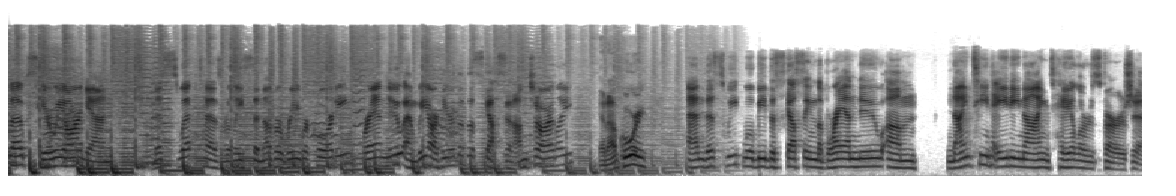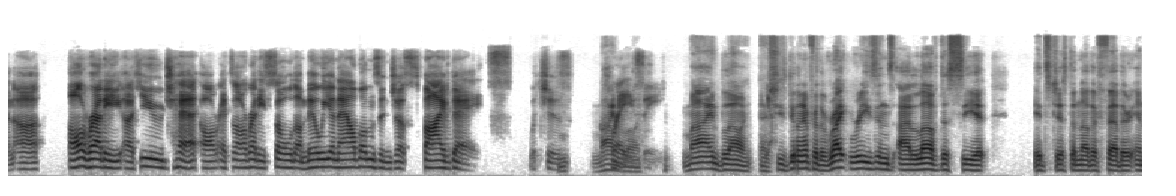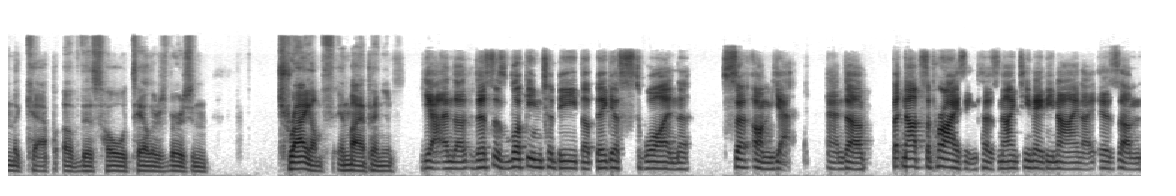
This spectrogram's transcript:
folks, here we are again. Miss Swift has released another re recording, brand new, and we are here to discuss it. I'm Charlie. And I'm Cory. And this week we'll be discussing the brand new um 1989 Taylor's version. Uh already a huge hit. It's already sold a million albums in just five days, which is Mind crazy. Blowing. Mind blowing. And yeah. she's doing it for the right reasons. I love to see it. It's just another feather in the cap of this whole Taylor's version triumph, in my opinion. Yeah, and the, this is looking to be the biggest one so um yet. And uh but not surprising because 1989 is um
